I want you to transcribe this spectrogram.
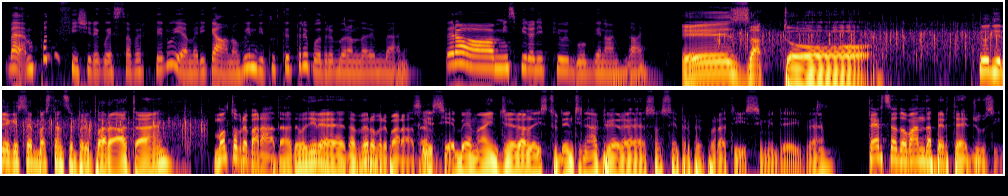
beh, è un po' difficile questa perché lui è americano, quindi tutte e tre potrebbero andare bene. Però mi ispira di più il Guggenheim, dai. Esatto. Devo dire che sei abbastanza preparata, eh? Molto preparata, devo dire davvero preparata. Sì, sì, e beh, ma in generale gli studenti Napier eh, sono sempre preparatissimi, Dave, eh? Terza domanda per te, Giusy.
